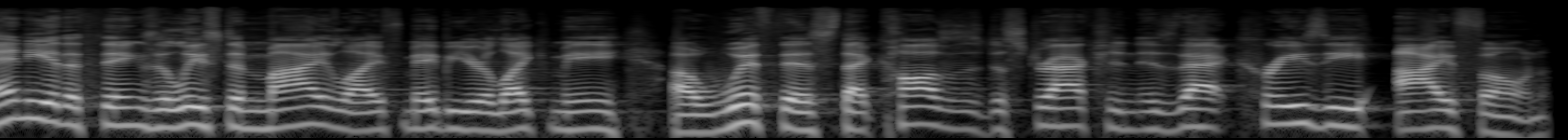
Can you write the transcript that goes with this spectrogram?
any of the things, at least in my life, maybe you're like me uh, with this, that causes distraction is that crazy iPhone.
